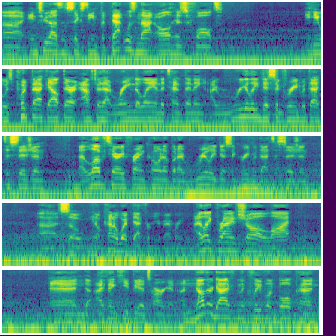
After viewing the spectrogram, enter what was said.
uh, in 2016, but that was not all his fault. He was put back out there after that rain delay in the 10th inning. I really disagreed with that decision. I love Terry Francona, but I really disagreed with that decision. Uh, so, you know, kind of wipe that from your memory. I like Bryan Shaw a lot and I think he'd be a target. Another guy from the Cleveland bullpen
